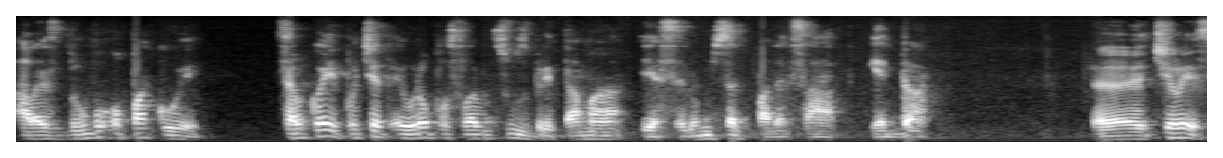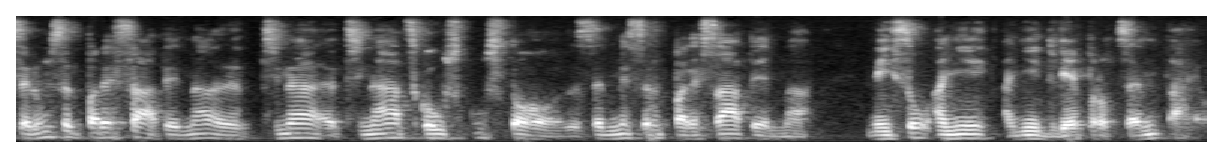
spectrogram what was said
ale znovu opakuji. Celkový počet europoslanců s Britama je 751. E, čili 751, 13, 13 kousků z toho, ze 751, nejsou ani, ani 2%. Jo.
